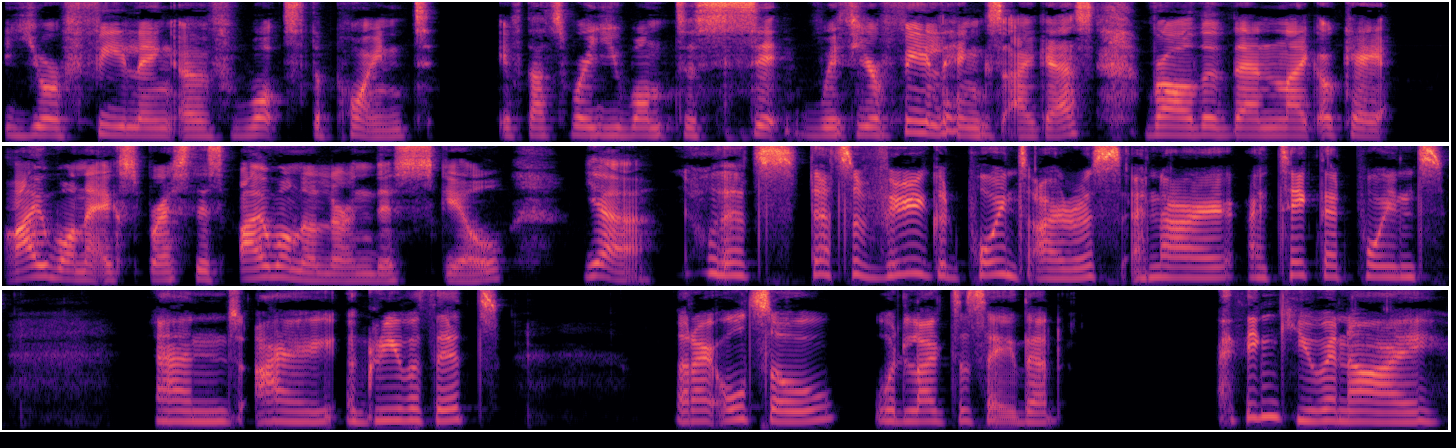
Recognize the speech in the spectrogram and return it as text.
your feeling of what's the point if that's where you want to sit with your feelings i guess rather than like okay i want to express this i want to learn this skill yeah no that's that's a very good point iris and i i take that point and i agree with it but i also would like to say that i think you and i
